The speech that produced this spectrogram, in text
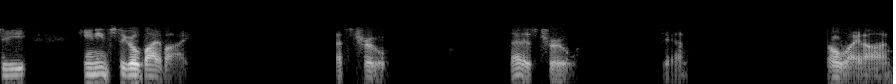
see. He needs to go bye bye. That's true. That is true, Dan. Go right on.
